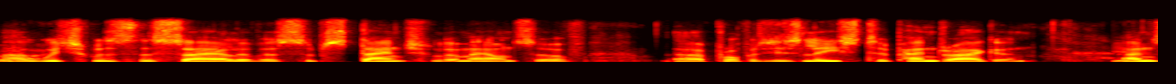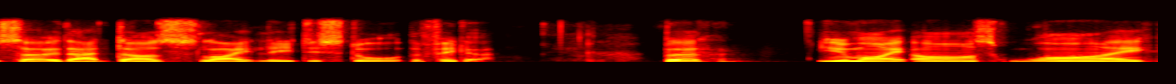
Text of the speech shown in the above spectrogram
uh, right. uh, which was the sale of a substantial amount of uh, properties leased to Pendragon. Yeah. And so that does slightly distort the figure. But. You might ask why.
